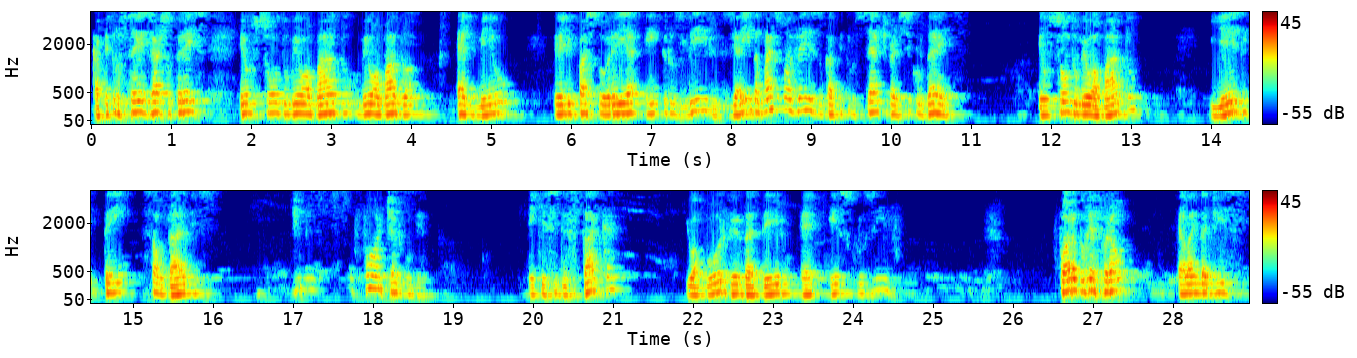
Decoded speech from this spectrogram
Capítulo 6, verso 3. Eu sou do meu amado, meu amado é meu, ele pastoreia entre os lírios. E ainda mais uma vez, no capítulo 7, versículo 10. Eu sou do meu amado e ele tem saudades de mim. Um forte argumento em que se destaca que o amor verdadeiro é exclusivo. Fora do refrão, ela ainda diz,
